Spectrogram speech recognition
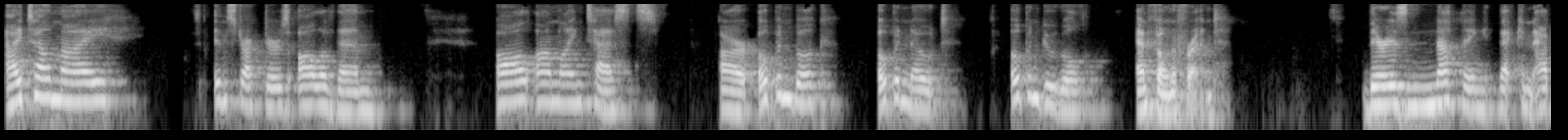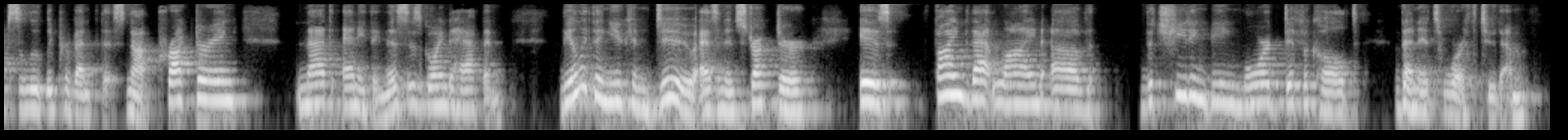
I tell my instructors, all of them, all online tests are open book, open note, open Google, and phone a friend. There is nothing that can absolutely prevent this, not proctoring, not anything. This is going to happen. The only thing you can do as an instructor is find that line of the cheating being more difficult than it's worth to them.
